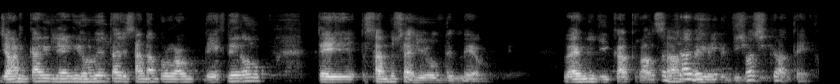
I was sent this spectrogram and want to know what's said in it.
ਜਾਣਕਾਰੀ ਲੈਣੀ ਹੋਵੇ ਤਾਂ ਸਾਡਾ ਪ੍ਰੋਗਰਾਮ ਦੇਖਦੇ ਰਹੋ ਤੇ ਸਾਨੂੰ ਸਹਿਯੋਗ ਦਿੰਦੇ ਰਹੋ। ਵਾਹਿਗੁਰੂ ਜੀ ਕਾ ਖਾਲਸਾ ਵਾਹਿਗੁਰੂ ਜੀ ਸਤਿ ਸ਼੍ਰੀ ਕੀ ਅਕਾਲ। ਫਤਿਹ।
